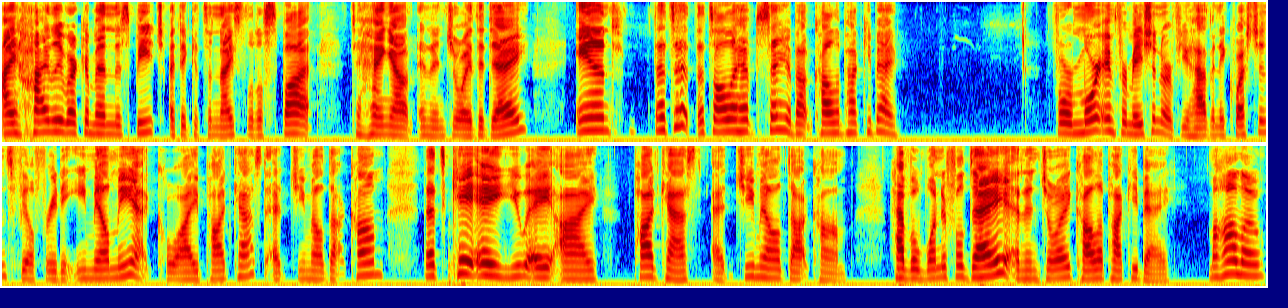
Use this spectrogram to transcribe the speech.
I highly recommend this beach. I think it's a nice little spot to hang out and enjoy the day. And that's it. That's all I have to say about Kalapaki Bay. For more information or if you have any questions, feel free to email me at kauaipodcast at gmail.com. That's K A U A I podcast at gmail.com. Have a wonderful day and enjoy Kalapaki Bay. Mahalo.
